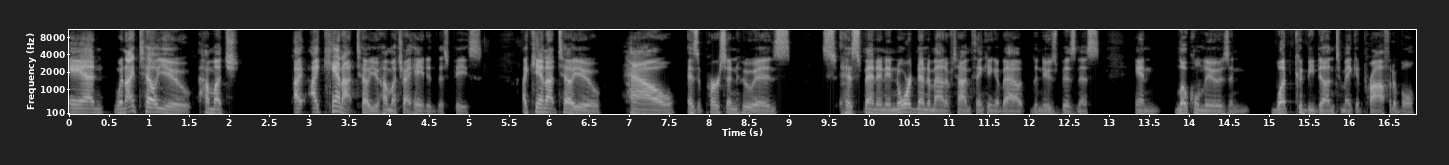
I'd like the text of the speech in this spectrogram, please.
And when I tell you how much, I, I cannot tell you how much I hated this piece. I cannot tell you how, as a person who is has spent an inordinate amount of time thinking about the news business and local news and what could be done to make it profitable.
